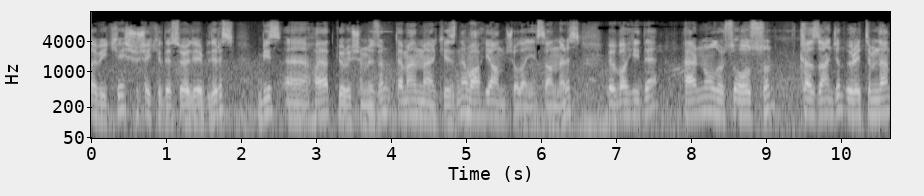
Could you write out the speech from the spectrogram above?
Tabii ki şu şekilde söyleyebiliriz. Biz e, hayat görüşümüzün temel merkezine vahyi almış olan insanlarız. Ve vahide her ne olursa olsun kazancın üretimden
